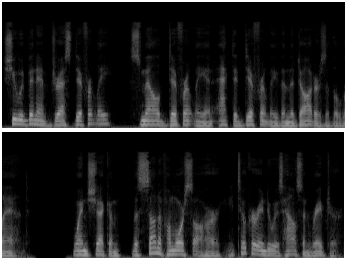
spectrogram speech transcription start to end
She would been have dressed differently, smelled differently, and acted differently than the daughters of the land. When Shechem, the son of Hamor, saw her, he took her into his house and raped her.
